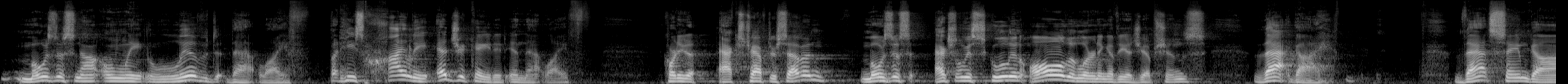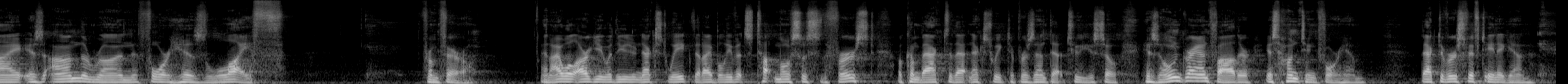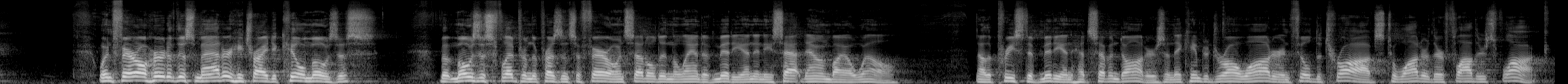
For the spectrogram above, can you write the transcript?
Moses not only lived that life, but he's highly educated in that life. According to Acts chapter 7, Moses actually was schooling all the learning of the Egyptians. That guy, that same guy is on the run for his life from Pharaoh. And I will argue with you next week that I believe it's Thutmosis first. I'll come back to that next week to present that to you. So his own grandfather is hunting for him. Back to verse 15 again. When Pharaoh heard of this matter, he tried to kill Moses. But Moses fled from the presence of Pharaoh and settled in the land of Midian, and he sat down by a well. Now, the priest of Midian had seven daughters, and they came to draw water and filled the troughs to water their father's flock.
